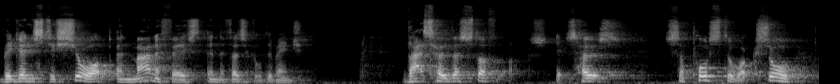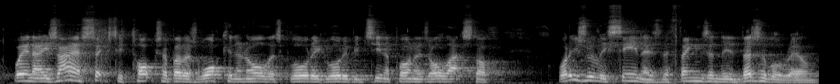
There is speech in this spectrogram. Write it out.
begins to show up and manifest in the physical dimension. That's how this stuff works. It's how it's supposed to work. So when Isaiah 60 talks about us walking in all this glory, glory being seen upon us, all that stuff, what he's really saying is the things in the invisible realm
